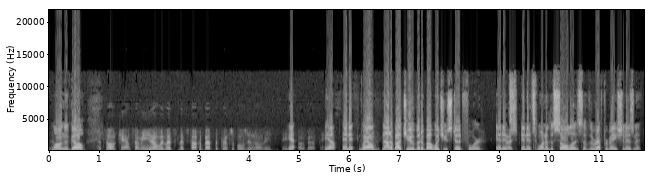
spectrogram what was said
long ago. That's all counts. I mean, you know, let's let's talk about the principles and all the yeah. talk about. Yeah, and it well, not about you, but about what you stood for, and it's and it's one of the solas of the Reformation, isn't it?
